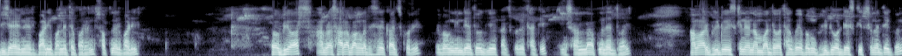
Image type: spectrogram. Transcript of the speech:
ডিজাইনের বাড়ি বানাতে পারেন, স্বপ্নের বাড়ি। তো ভিউয়ার্স আমরা সারা বাংলাদেশে কাজ করি এবং ইন্ডিয়াতেও গিয়ে কাজ করে থাকি ইনশাল্লাহ আপনাদের দোয়াই আমার ভিডিও স্ক্রিনে নাম্বার দেওয়া থাকবে এবং ভিডিও ডেসক্রিপশনে দেখবেন,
